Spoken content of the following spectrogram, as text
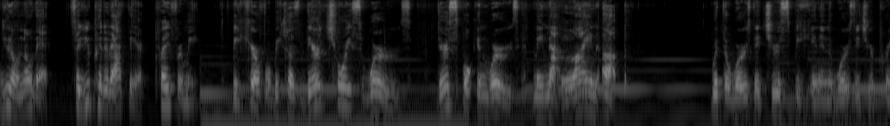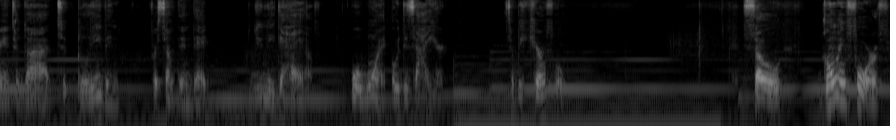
You don't know that. So you put it out there. Pray for me. Be careful because their choice words, their spoken words may not line up with the words that you're speaking and the words that you're praying to God to believe in for something that you need to have or want or desire. So be careful. So, going forth,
